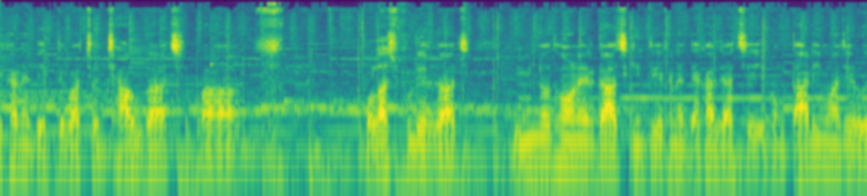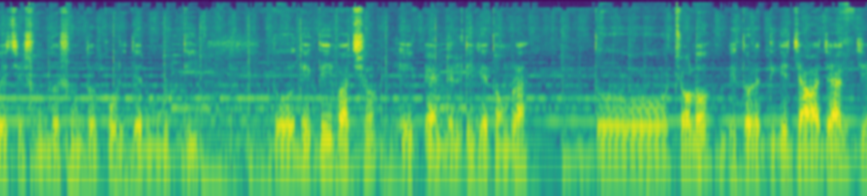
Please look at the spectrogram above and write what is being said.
এখানে দেখতে পাচ্ছ ঝাউ গাছ বা পলাশ ফুলের গাছ। বিভিন্ন ধরনের গাছ কিন্তু এখানে দেখা যাচ্ছে এবং তারই মাঝে রয়েছে সুন্দর সুন্দর পরীদের মূর্তি। তো দেখতেই পাচ্ছ এই প্যান্ডেলটিকে তোমরা। তো চলো ভেতরের দিকে যাওয়া যাক যে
